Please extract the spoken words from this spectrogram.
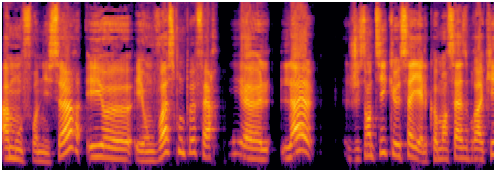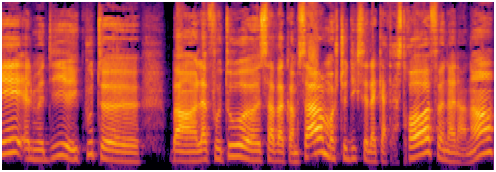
à mon fournisseur et heu et on voit ce qu'on peut faire et heu, là, j'ai senti que ça y est, elle commençait à se braquer. Elle me dit: «Écoute, ben, la photo, ça va comme ça. Moi, je te dis que c'est la catastrophe, nin.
